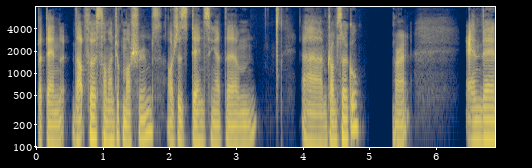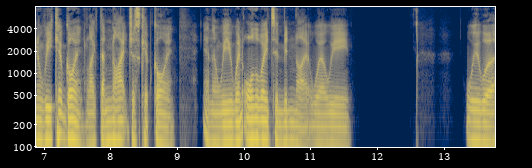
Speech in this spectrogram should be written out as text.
but then that first time i took mushrooms i was just dancing at the um, um, drum circle all right and then we kept going like the night just kept going and then we went all the way to midnight where we we were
